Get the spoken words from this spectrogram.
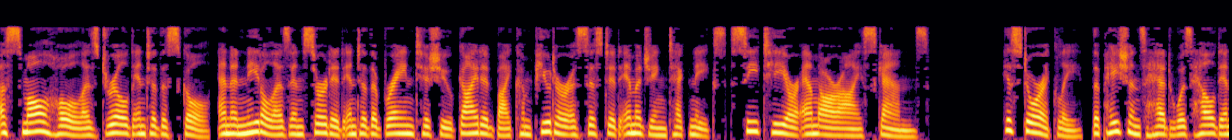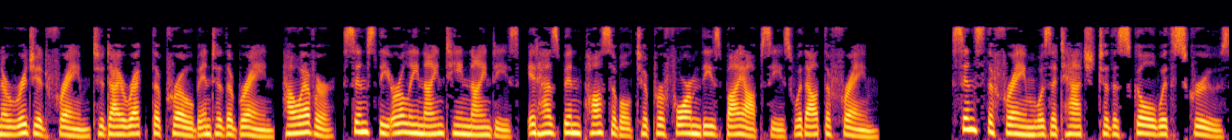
A small hole is drilled into the skull, and a needle is inserted into the brain tissue guided by computer-assisted imaging techniques CT or MRI scans. Historically, the patient's head was held in a rigid frame to direct the probe into the brain, however, since the early 1990s, it has been possible to perform these biopsies without the frame. Since the frame was attached to the skull with screws,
